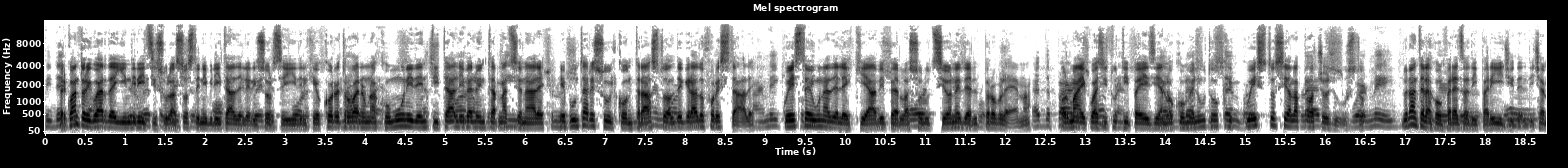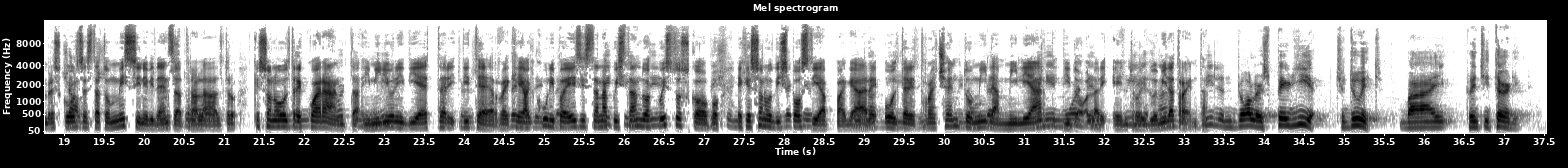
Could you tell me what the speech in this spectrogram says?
Per quanto riguarda gli indirizzi sulla sostenibilità delle risorse idriche, occorre trovare una comune identità a livello internazionale e puntare sul contrasto al degrado forestale. Questa è una delle chiavi per la soluzione del problema. Ormai quasi tutti i paesi hanno convenuto che questo sia l'approccio giusto. Durante la conferenza di Parigi del dicembre scorso è stato messo in evidenza, tra l'altro, che sono oltre 40 i milioni di ettari di terre che alcuni alcuni paesi stanno acquistando a questo scopo e che sono disposti a pagare oltre 300 mila miliardi di dollari entro il 2030.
